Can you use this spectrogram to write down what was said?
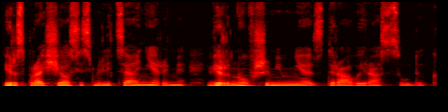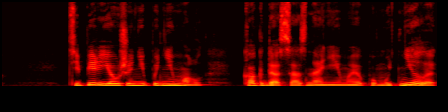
и распрощался с милиционерами, вернувшими мне здравый рассудок. Теперь я уже не понимал, когда сознание мое помутнело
